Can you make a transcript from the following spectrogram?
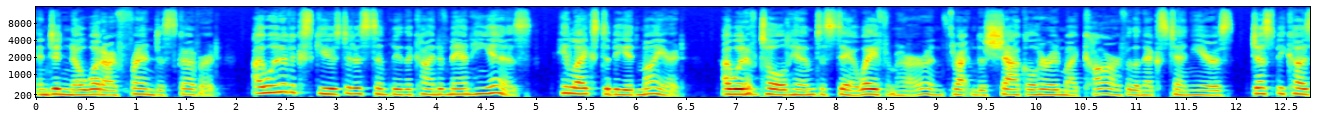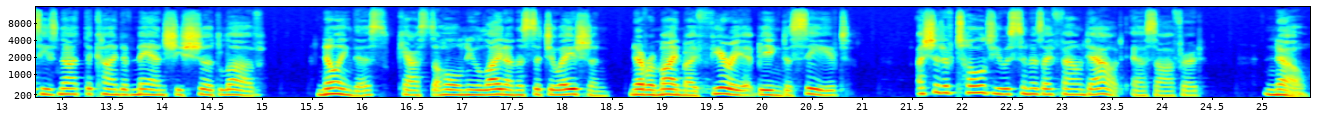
and didn't know what our friend discovered, I would have excused it as simply the kind of man he is. He likes to be admired. I would have told him to stay away from her and threatened to shackle her in my car for the next ten years just because he's not the kind of man she should love. Knowing this casts a whole new light on the situation. Never mind my fury at being deceived. I should have told you as soon as I found out, Ess offered. No.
